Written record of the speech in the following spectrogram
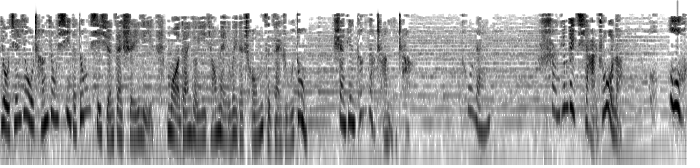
有节又长又细的东西悬在水里，末端有一条美味的虫子在蠕动。闪电刚要尝一尝，突然，闪电被卡住了。哦，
